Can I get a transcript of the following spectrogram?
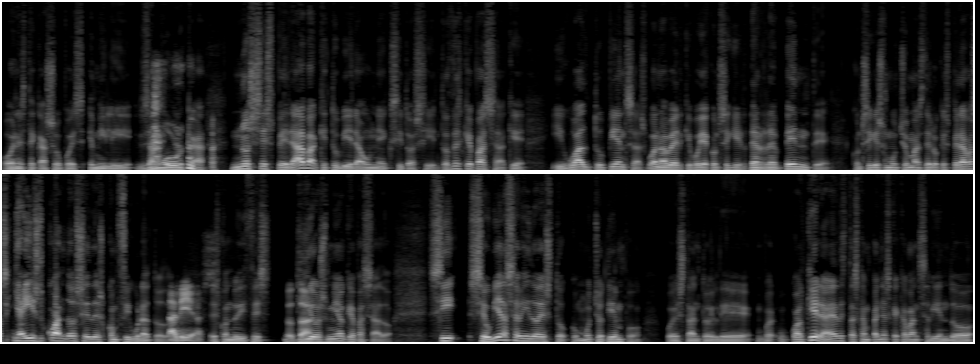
o en este caso, pues Emily Zamurka, no se esperaba que tuviera un éxito así. Entonces, ¿qué pasa? Que igual tú piensas, bueno, a ver, ¿qué voy a conseguir? De repente consigues mucho más de lo que esperabas y ahí es cuando se desconfigura todo. Es cuando dices, Dios mío, ¿qué ha pasado? Si se hubiera sabido esto con mucho tiempo, pues tanto el de cualquiera ¿eh? de estas campañas que acaban saliendo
